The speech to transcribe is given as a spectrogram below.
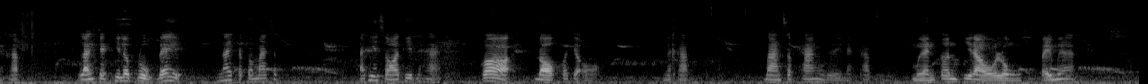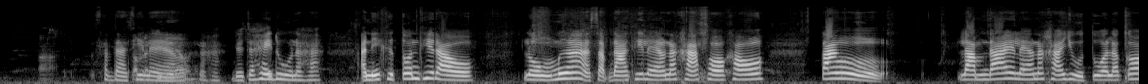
นะครับ หลังจากที่เราปลูกได้น่าจะประมาณสักอาทิตย์สองอาทิตย์นะฮะก็ดอกก็จะออกนะครับ บานสะพรั่งเลยนะครับ เหมือนต้นที่เราลงไปเมื่อ สัปดาห์ที่สัปดาห์ที่แล้วแล้วนะนะคะ เดี๋ยวจะให้ดูนะคะ อันนี้คือต้นที่เราลงเมื่อสัปดาห์ที่แล้วนะคะ พอเขาตั้งลำได้แล้วนะคะ อยู่ตัวแล้วก็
